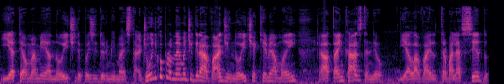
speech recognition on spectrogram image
ir até uma meia-noite depois de dormir mais tarde. O único problema de gravar de noite é que minha mãe, ela tá em casa, entendeu? E ela vai trabalhar cedo.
